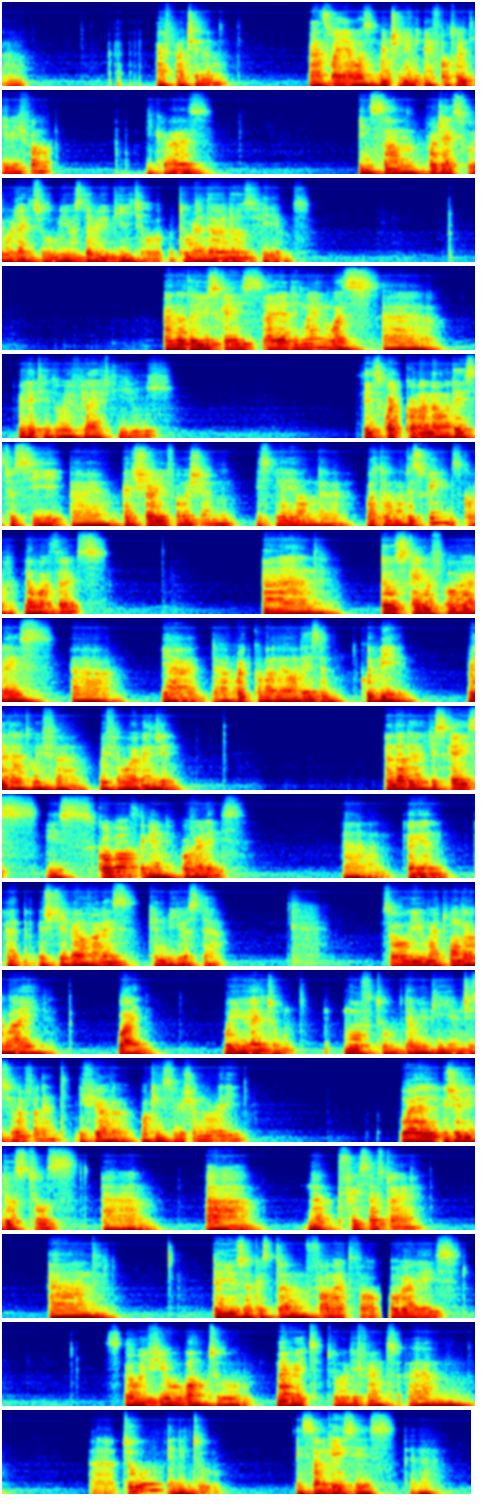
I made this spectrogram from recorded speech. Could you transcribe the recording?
alpha channel. That's why I was mentioning A420 before, because in some projects we would like to use WPE to, to render those videos. Another use case I had in mind was uh, related with live TV. It's quite common nowadays to see uh, additional information displayed on the bottom of the screen. It's called lower thirds. And those kind of overlays, uh, yeah, they are quite common nowadays and could be rendered with, uh, with a web engine. Another use case is scoreboard, again, overlays. Uh, again, HTML overlays can be used there. So you might wonder why, why would you like to move to WPE and GStreamer for that if you have a working solution already? Well, usually those tools um, are not free software and they use a custom format for overlays. So if you want to migrate to different um, uh, tool, you need to, in some cases, uh,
